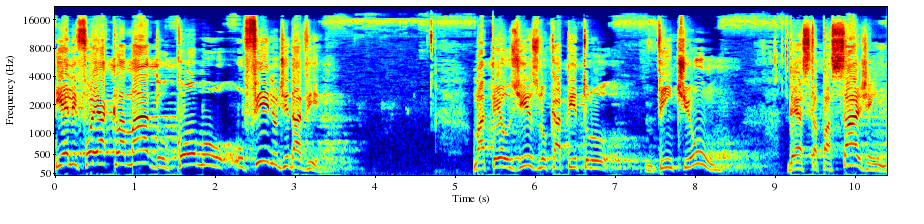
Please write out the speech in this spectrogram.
e ele foi aclamado como o filho de Davi. Mateus diz no capítulo 21 desta passagem,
